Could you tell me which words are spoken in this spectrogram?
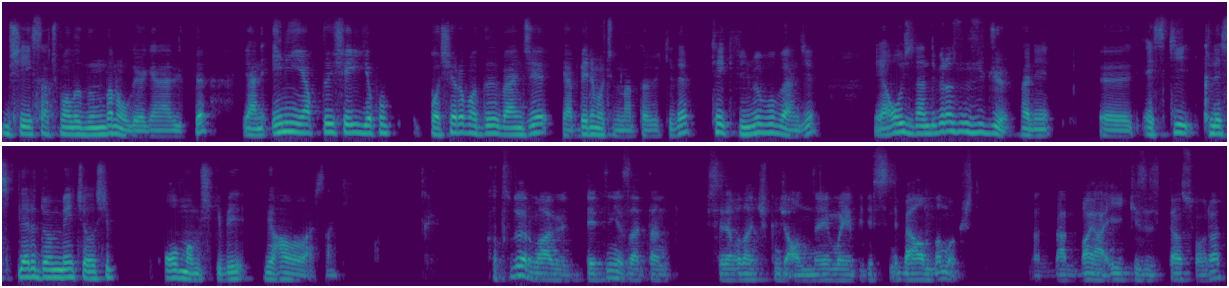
bir şeyi saçmaladığından oluyor genellikle. Yani en iyi yaptığı şeyi yapıp başaramadığı bence ya benim açımdan tabii ki de tek filmi bu bence. Ya yani o yüzden de biraz üzücü. Hani e, eski klasiklere dönmeye çalışıp olmamış gibi bir hava var sanki. Katılıyorum abi. Dedin ya zaten sinemadan çıkınca anlayamayabilirsin. Ben anlamamıştım. Ben, ben bayağı ilk izledikten sonra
